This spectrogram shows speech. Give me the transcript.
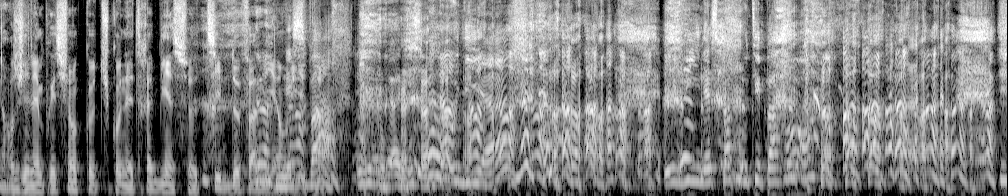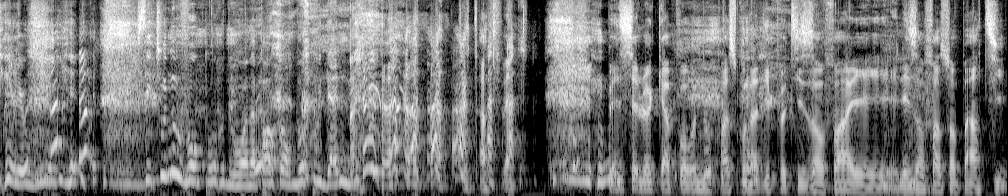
Alors j'ai l'impression que tu connais très bien ce type de famille. N'est-ce pas Euh, N'est-ce pas, Audi, hein Et oui, n'est-ce pas pour tes parents oui. C'est tout nouveau pour nous, on n'a pas encore beaucoup d'années. Tout à fait. Mais c'est le cas pour nous parce qu'on a des petits-enfants et les enfants sont partis.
